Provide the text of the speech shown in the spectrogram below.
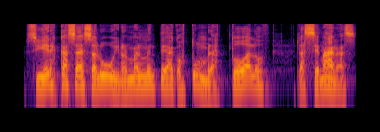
Si eres casa de salud y normalmente acostumbras todas las semanas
